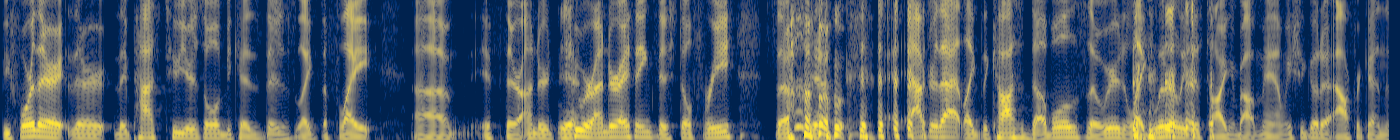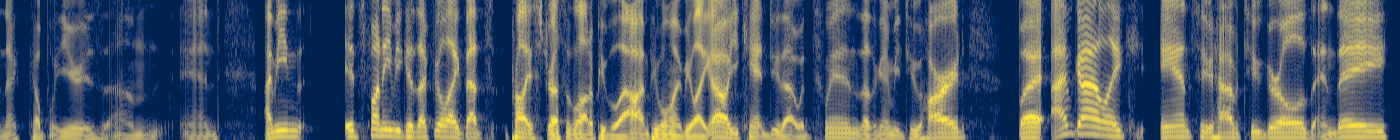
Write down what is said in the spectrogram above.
before they're they're they pass two years old because there's like the flight. Uh, if they're under yeah. two or under, I think they're still free. So yeah. after that, like the cost doubles. So we're like literally just talking about, man, we should go to Africa in the next couple years. Um, and I mean, it's funny because I feel like that's probably stresses a lot of people out, and people might be like, "Oh, you can't do that with twins. That's going to be too hard." But I've got like aunts who have two girls, and they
